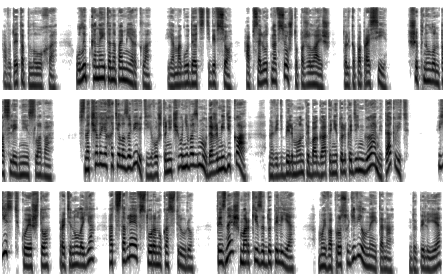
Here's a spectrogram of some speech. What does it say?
А вот это плохо. Улыбка Нейтана померкла. «Я могу дать тебе все, абсолютно все, что пожелаешь. Только попроси», — шепнул он последние слова. Сначала я хотела заверить его, что ничего не возьму, даже медика. Но ведь Бельмонты богаты не только деньгами, так ведь? «Есть кое-что», — протянула я, отставляя в сторону кастрюлю. «Ты знаешь маркиза Допелье?» Мой вопрос удивил Нейтана. «Допелье?»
